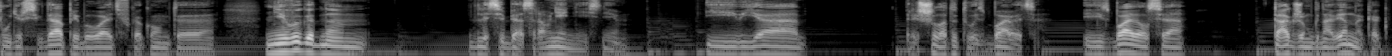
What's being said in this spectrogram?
будешь всегда пребывать в каком-то невыгодном для себя сравнении с ним. И я решил от этого избавиться. И избавился так же мгновенно, как,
